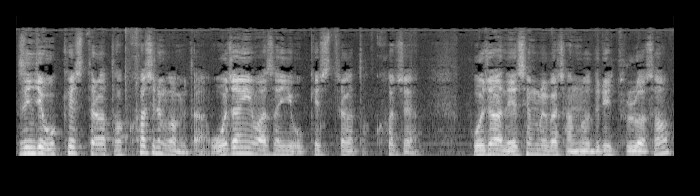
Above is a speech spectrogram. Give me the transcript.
그래서 이제 오케스트라가 더 커지는 겁니다. 5장에 와서 이 오케스트라가 더 커져요. 보좌와 네 생물과 장로들이 둘러서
